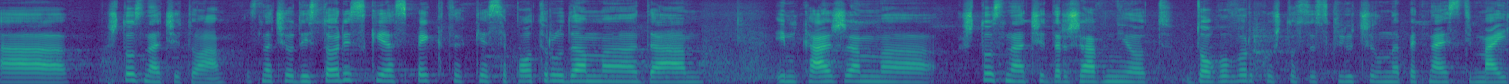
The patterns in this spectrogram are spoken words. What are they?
А, што значи тоа? Значи, од историски аспект ќе се потрудам да им кажам што значи државниот договор кој што се склучил на 15 мај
